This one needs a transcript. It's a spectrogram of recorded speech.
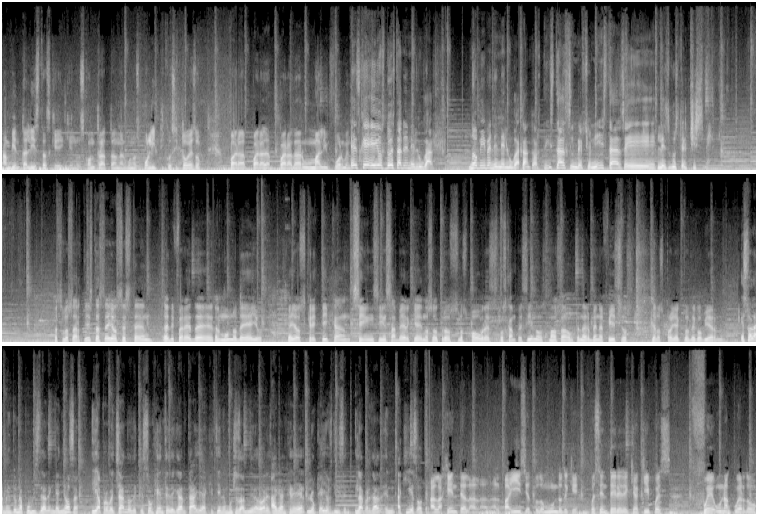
ambientalistas que, que los contratan, algunos políticos y todo eso, para, para, para dar un mal informe. Es que ellos no están en el lugar, no viven en el lugar. Tanto artistas, inversionistas, eh, les gusta el chisme. Pues los artistas, ellos, este, es diferente el mundo de ellos. Ellos critican sin, sin saber que nosotros, los pobres, los campesinos, vamos a obtener beneficios de los proyectos de gobierno. Es solamente una publicidad engañosa y aprovechando de que son gente de gran talla, que tienen muchos admiradores, hagan creer lo que ellos dicen. Y la verdad en- aquí es otra. a la gente, al, al- al- al país y a todo el mundo de que pues se entere de que aquí pues fue un acuerdo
